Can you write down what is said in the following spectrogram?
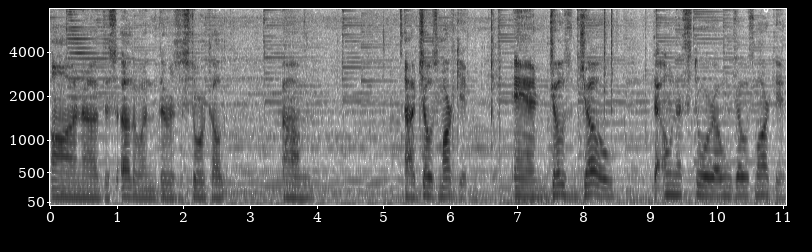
on uh, this other one, there is a store called um, uh, Joe's Market. And Joe's Joe, that owned that store, owned Joe's Market,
